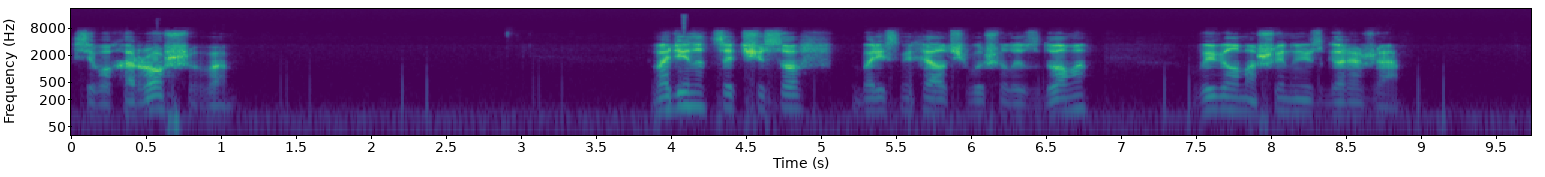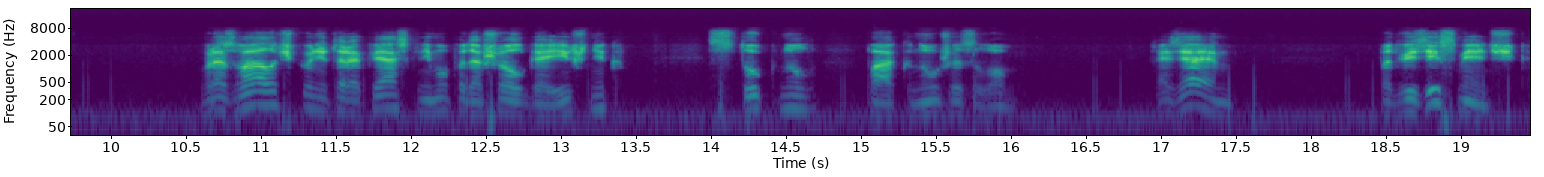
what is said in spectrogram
Всего хорошего. В 11 часов Борис Михайлович вышел из дома, вывел машину из гаража. В развалочку, не торопясь, к нему подошел гаишник, стукнул по окну жезлом. «Хозяин, Подвези сменщика.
